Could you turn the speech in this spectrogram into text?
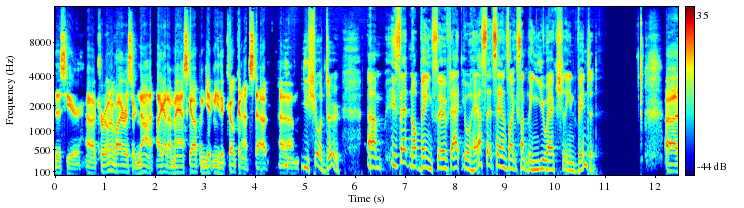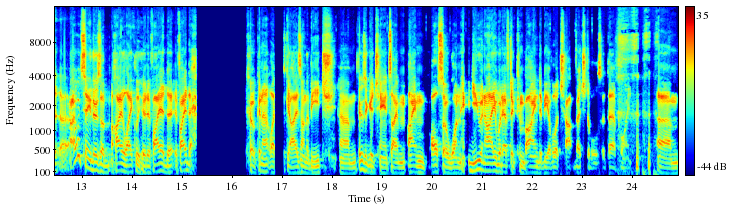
this year, uh, coronavirus or not. I got to mask up and get me the coconut stout. Um, You sure do. Um, is that not being served at your house? That sounds like something you actually invented. uh, I would say there's a high likelihood if I had to if I had to have coconut like guys on the beach, um, there's a good chance I'm I'm also one. You and I would have to combine to be able to chop vegetables at that point, um,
